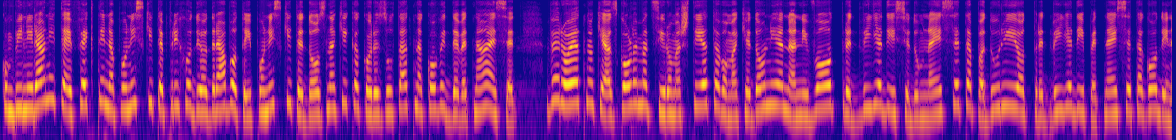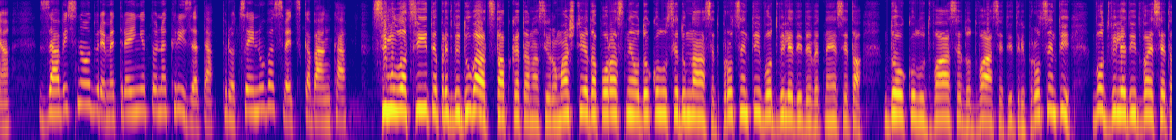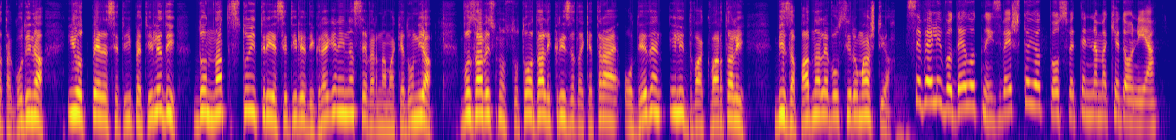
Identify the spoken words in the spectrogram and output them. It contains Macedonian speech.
Комбинираните ефекти на пониските приходи од работа и пониските дознаки како резултат на COVID-19 веројатно ќе ја зголемат сиромаштијата во Македонија на ниво од пред 2017 па дури и од пред 2015 година, зависно од времетрењето на кризата, проценува Светска банка. Симулациите предвидуваат стапката на сиромаштија да порасне од околу 17% во 2019 до околу 20 до 23% во 2020 година и од 55.000 до над 130.000 граѓани на Северна Македонија, во зависност од тоа дали кризата ќе трае од еден или два квартали, би западнале во сиромаштија. Се вели во делот на извештајот посветен на Македонија.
